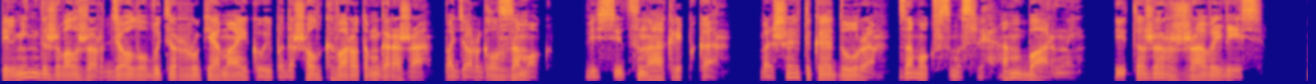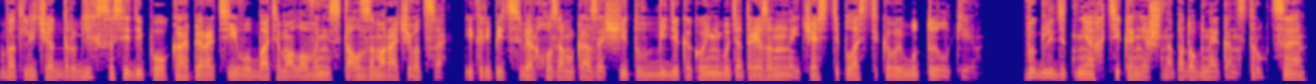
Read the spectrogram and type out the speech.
Пельмень доживал жарделу, вытер руки о майку и подошел к воротам гаража, подергал замок. Висит накрепко. Большая такая дура, замок в смысле, амбарный. И тоже ржавый весь. В отличие от других соседей по кооперативу, батя Малова не стал заморачиваться и крепить сверху замка защиту в виде какой-нибудь отрезанной части пластиковой бутылки. Выглядит не ахти, конечно, подобная конструкция,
